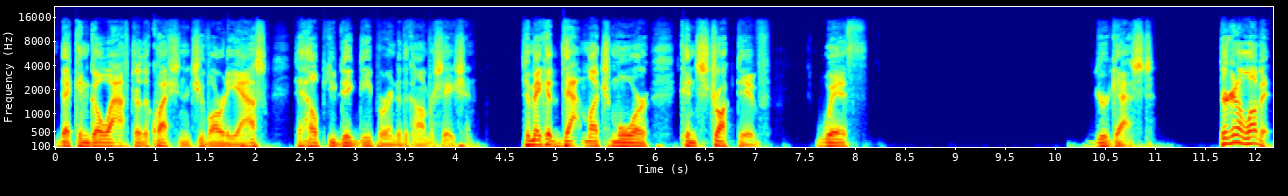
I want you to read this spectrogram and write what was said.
that can go after the question that you've already asked to help you dig deeper into the conversation, to make it that much more constructive with your guest. They're going to love it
